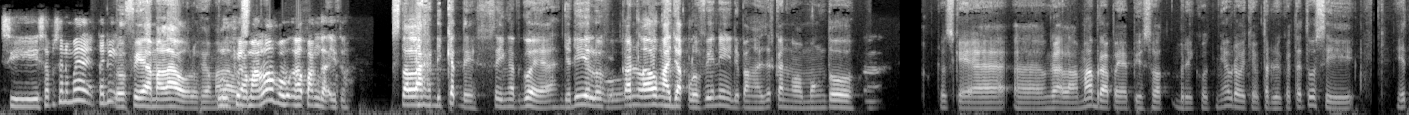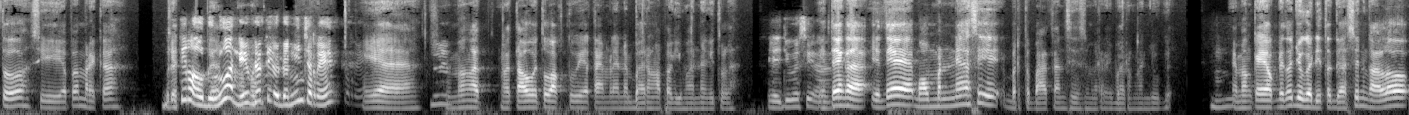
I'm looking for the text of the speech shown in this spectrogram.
si siapa sih namanya tadi Luffy sama Lau, Luffy sama Lau. Luffy sama apa, apa enggak itu? Setelah dikit deh, seingat gue ya. Jadi Luffy, Oh. kan Lau ngajak Luffy nih di Panghazard kan ngomong tuh. Ah. Terus kayak eh, nggak lama berapa episode berikutnya, berapa chapter berikutnya tuh si itu si apa mereka Berarti lau duluan ya, berarti udah ngincer ya? Iya, Hmm. memang nggak nggak tahu itu waktu ya timeline bareng apa gimana gitulah. Iya juga sih. ah. Intinya nggak, intinya momennya sih bertepatan sih sebenarnya barengan juga. Hmm. Emang kayak waktu itu juga ditegasin kalau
